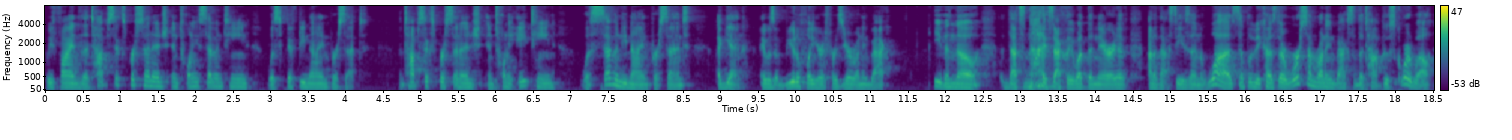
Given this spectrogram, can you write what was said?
we find that the top six percentage in 2017 was 59%. The top six percentage in 2018 was 79%. Again, it was a beautiful year for zero running back, even though that's not exactly what the narrative out of that season was, simply because there were some running backs at the top who scored well.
